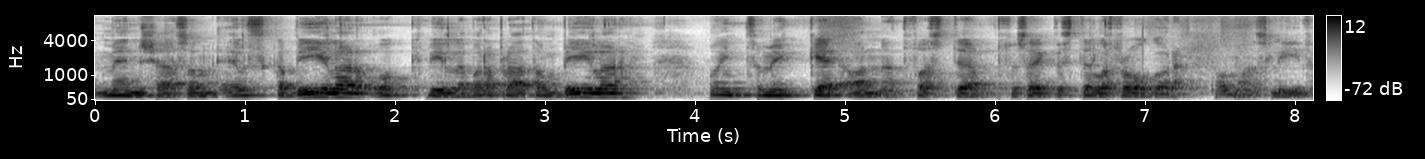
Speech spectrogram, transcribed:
människa som älskar bilar och ville bara prata om bilar och inte så mycket annat fast jag försökte ställa frågor om hans liv.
